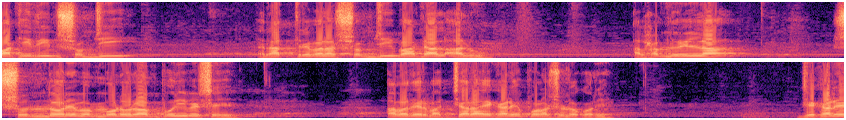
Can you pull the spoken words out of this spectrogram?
বাকি দিন সবজি রাত্রেবেলা সবজি বা ডাল আলু। আলহামদুলিল্লাহ, সুন্দর এবং মনোরম পরিবেশে আমাদের বাচ্চারা এখানে পড়াশুনো করে। যেখানে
